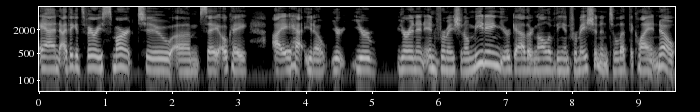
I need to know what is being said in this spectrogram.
And I think it's very smart to um, say, okay, I, ha- you know, you're you're you're in an informational meeting, you're gathering all of the information, and to let the client know,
